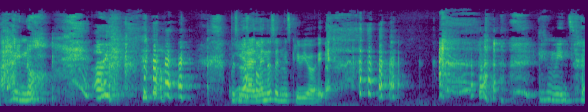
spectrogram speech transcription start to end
Ay, no. Ay. Pues mira, al menos él me escribió, ¿eh? Qué mensa.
